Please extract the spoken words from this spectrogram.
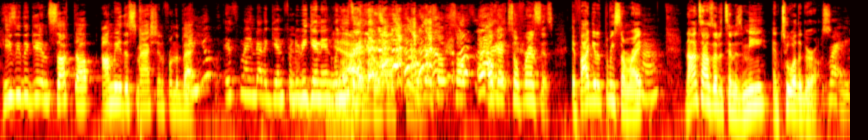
he's either getting sucked up. I'm either smashing from the back. Can you explain that again from the beginning when Yeah, you I said ain't okay, so so okay, so for instance, if I get a threesome, right? Uh-huh. Nine times out of ten is me and two other girls. right?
